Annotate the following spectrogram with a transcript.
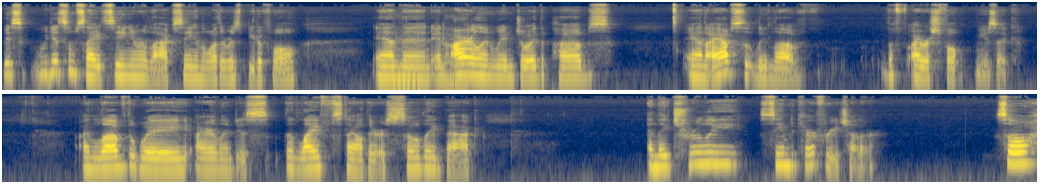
basically we did some sightseeing and relaxing, and the weather was beautiful. And then in Ireland, we enjoyed the pubs, and I absolutely love the Irish folk music. I love the way Ireland is, the lifestyle there is so laid back, and they truly seem to care for each other. So,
